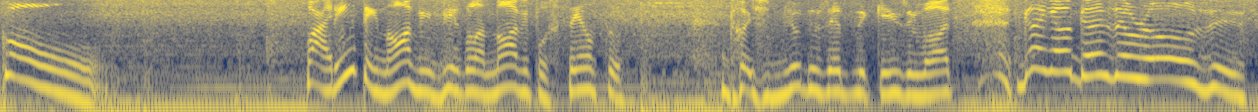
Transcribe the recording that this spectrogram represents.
Com 49,9%, 2.215 votos, ganhou Guns N' Roses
